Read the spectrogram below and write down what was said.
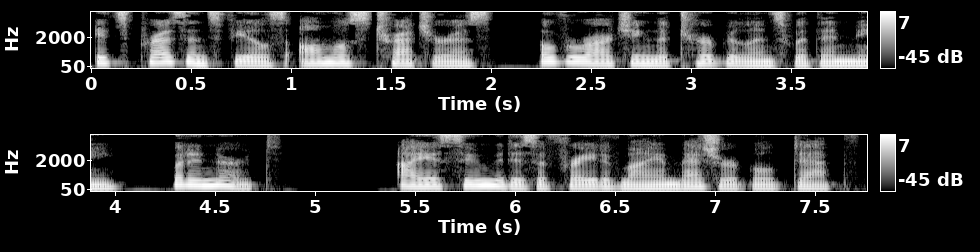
Its presence feels almost treacherous, overarching the turbulence within me, but inert. I assume it is afraid of my immeasurable depth.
